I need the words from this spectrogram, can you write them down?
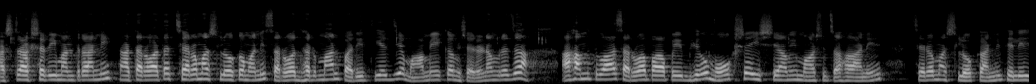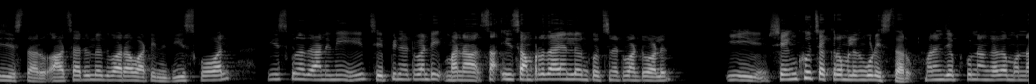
అష్టాక్షరి మంత్రాన్ని ఆ తర్వాత చరమ శ్లోకం అని సర్వధర్మాన్ పరిత్యజ్య మామేకం శరణం రజ అహం త్వా సర్వపాపేభ్యో మోక్ష ఇష్యామి మాషుచహ అని చరమ శ్లోకాన్ని తెలియజేస్తారు. ఆచార్యుల ద్వారా వాటిని తీసుకోవాలి. తీసుకున్న దానిని చెప్పినటువంటి మన ఈ సంప్రదాయంలోనికి వచ్చినటువంటి వాళ్ళు ఈ శంఖు చక్రములను కూడా ఇస్తారు. మనం చెప్పుకున్నాం కదా మొన్న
